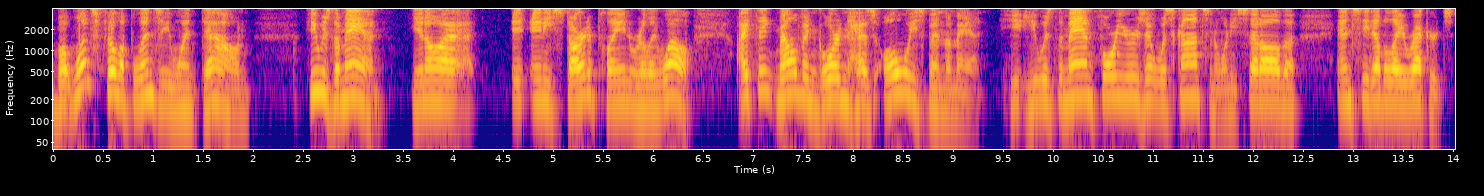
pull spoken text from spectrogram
but once Phillip Lindsay went down, he was the man. You know, I, and he started playing really well. I think Melvin Gordon has always been the man. He, he was the man four years at Wisconsin when he set all the NCAA records.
